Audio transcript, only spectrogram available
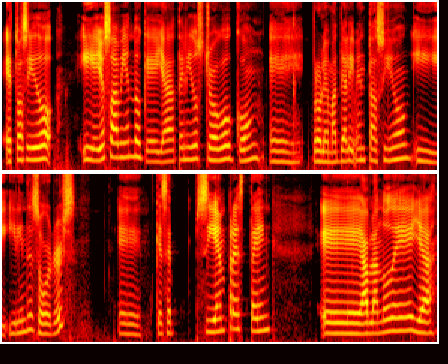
Esto ha sido, y ellos sabiendo que ella ha tenido struggle con eh, problemas de alimentación y eating disorders, eh, que se siempre estén eh, hablando de ella,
